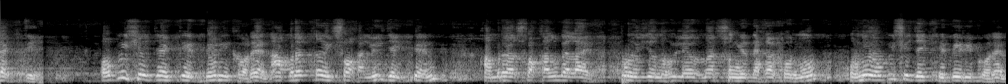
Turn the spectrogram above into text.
যাইতে, অফিসে যাইতে দেরি করেন, আমরা চাই সকালেই যাইতেন, আমরা সকালবেলায় প্রয়োজন হইলে ওনার সঙ্গে দেখা করব উনি অফিসে যাইতে দেরি করেন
